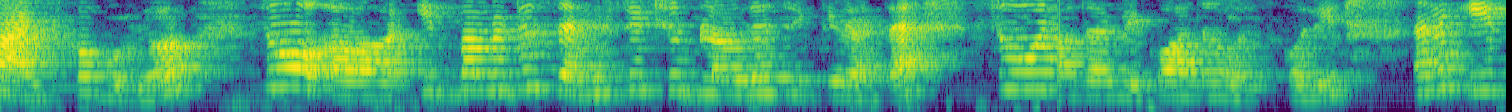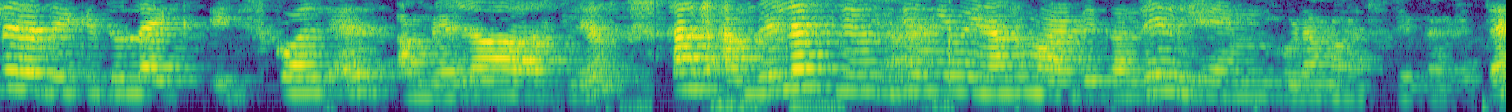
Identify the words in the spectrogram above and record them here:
ಮಾಡಿಸ್ಕೋಬೋದು. ಸೊ ಇದು ಬಂದ್ಬಿಟ್ಟು ಸೆಮಿ ಸ್ಟಿಚ್ ಬ್ಲೌಸೇ ಸಿಕ್ಕಿರುತ್ತೆ. ಸೊ ಯಾವ ಥರ ಬೇಕೋ ಆ ಥರ ಹೊಲಿಸ್ಕೊಳ್ಳಿ. ನನಗೆ ಈ ಥರ ಬೇಕಿತ್ತು like it's called as umbrella sleeves ಹಾಗೆ ಅಂಬ್ರೆಲಾ ಸ್ಲೀವ್ಸ್ಗೆ ನೀವು ಏನಾದರೂ ಮಾಡಬೇಕಂದ್ರೆ ಇಲ್ಲಿ ಹೇಮಿಂಗ್ ಕೂಡ ಮಾಡಿಸ್ಬೇಕಾಗತ್ತೆ.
